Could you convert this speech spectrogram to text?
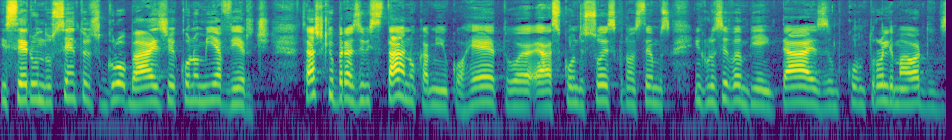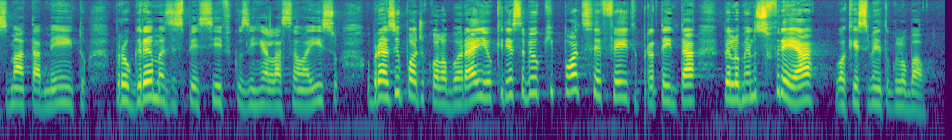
e ser um dos centros globais de economia verde. Você acha que o Brasil está no caminho correto? As condições que nós temos, inclusive ambientais, um controle maior do desmatamento, programas específicos em relação a isso, o Brasil pode colaborar e eu queria saber o que pode ser feito para tentar, pelo menos, frear o aquecimento global.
